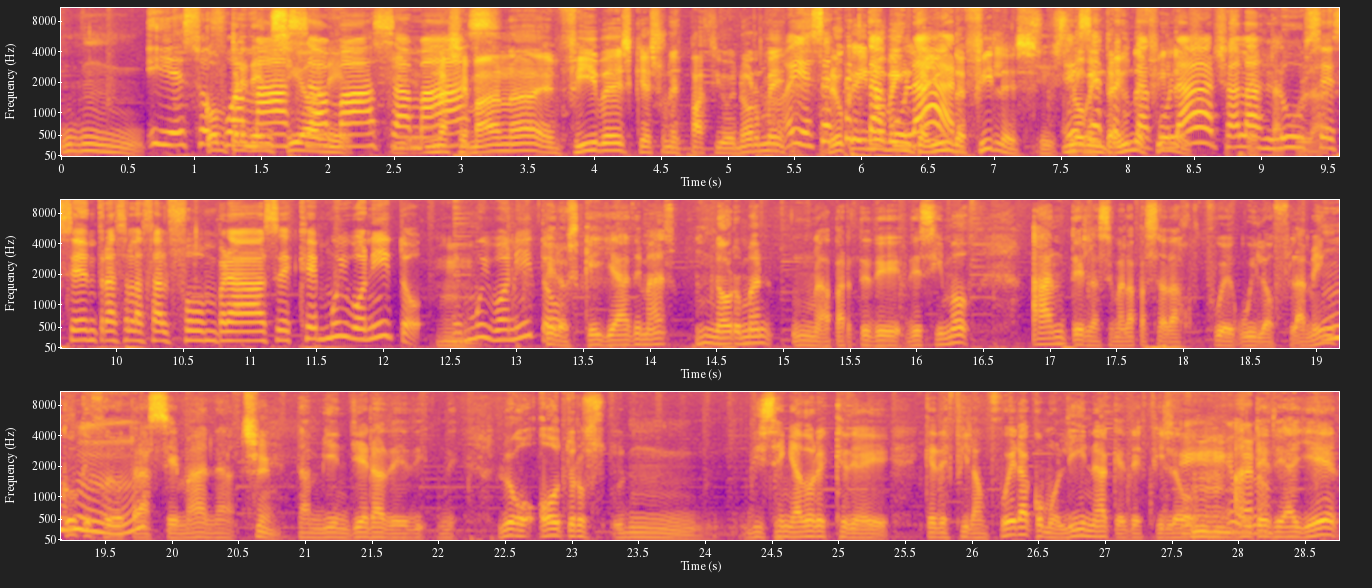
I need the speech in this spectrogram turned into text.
mm, Y eso fue a masa, pretensiones. masa, Y más. Una semana en Fibes, que es un espacio enorme. Ay, es Creo que hay espectacular. 91 desfiles. Sí, sí. Es 91 espectacular, desfiles. ya las Espectacular. luces, entras a las alfombras, es que es muy bonito, Mm. es muy bonito. Pero es que ya además Norman, mm, aparte de, de Simov, antes la semana pasada fue Willow Flamenco, que fue otra semana Sí. también llena de, de- Luego otros mm, diseñadores que, de- que desfilan fuera, como Lina, que desfiló Sí, antes bueno. de ayer,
